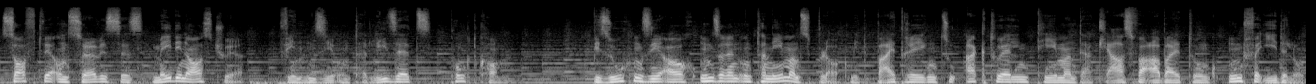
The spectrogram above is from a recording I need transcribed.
Software und Services made in Austria finden Sie unter lisetz.com. Besuchen Sie auch unseren Unternehmensblog mit Beiträgen zu aktuellen Themen der Glasverarbeitung und Veredelung.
